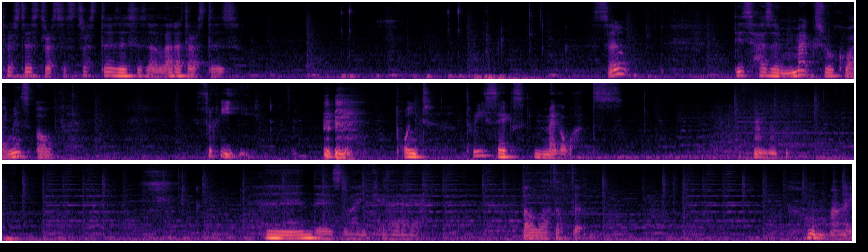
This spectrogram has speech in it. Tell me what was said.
Thrusters, thrusters, thrusters. This is a lot of thrusters. So, this has a max requirements of 3.36 megawatts. and there's like uh, a lot of them. Oh my.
